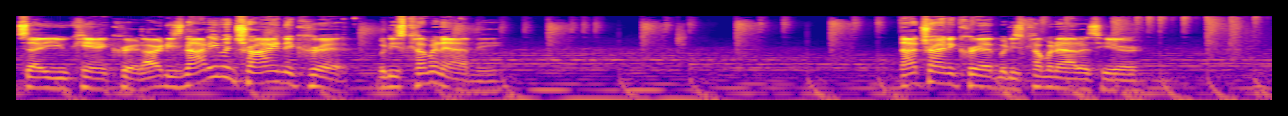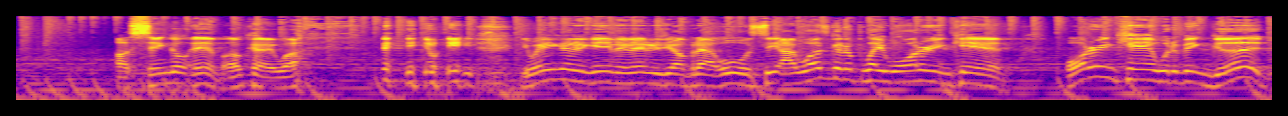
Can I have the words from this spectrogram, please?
say you can't crit. All right, he's not even trying to crit, but he's coming at me. Not trying to crit, but he's coming at us here. A single imp. Okay, well, you, ain't, you ain't gonna gain an energy off of that. Oh, see, I was gonna play watering can. Watering can would have been good.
